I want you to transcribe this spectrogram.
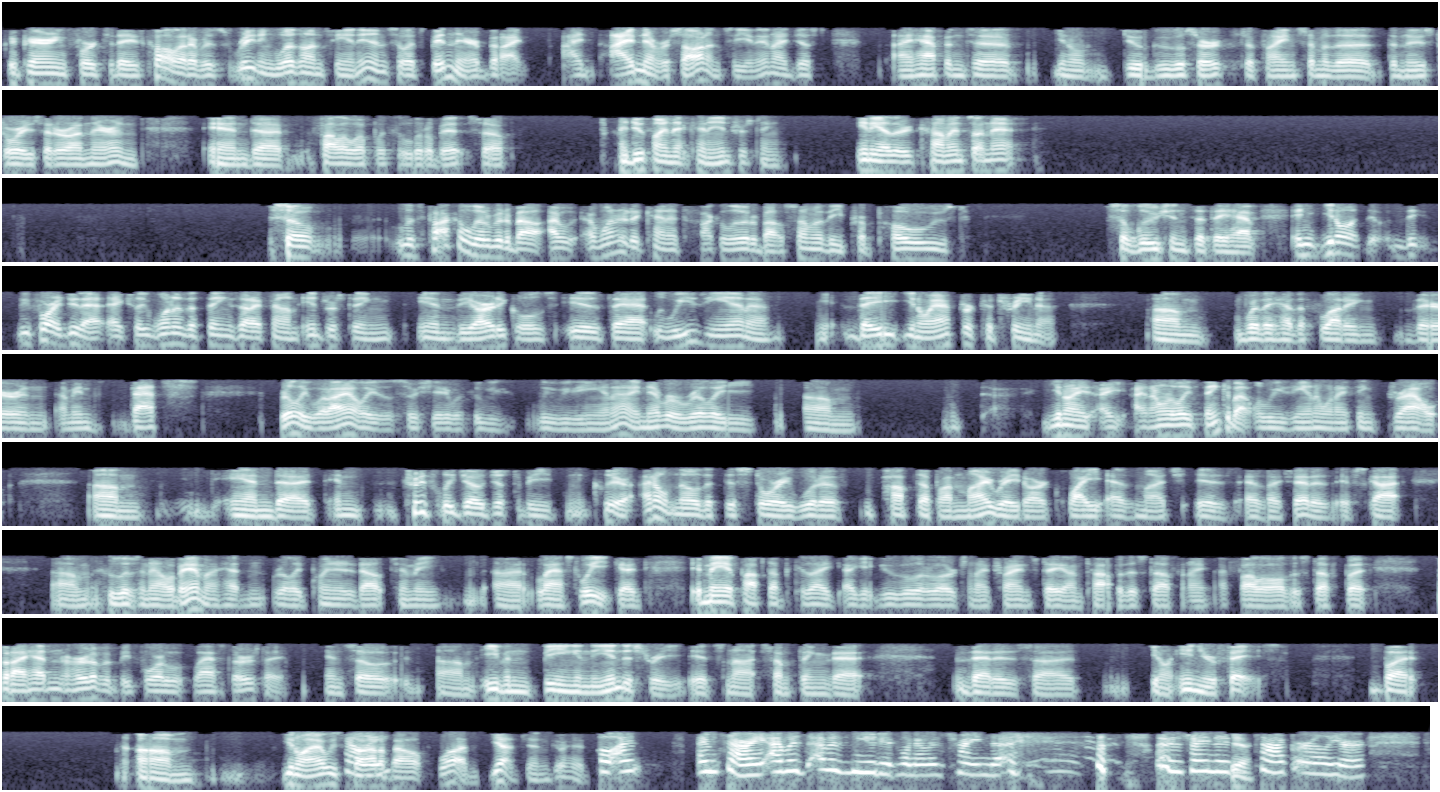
preparing for today's call that I was reading was on CNN, so it's been there, but I I I never saw it on CNN. I just I happened to you know do a Google search to find some of the the news stories that are on there and and uh, follow up with a little bit. So I do find that kind of interesting. Any other comments on that? So let's talk a little bit about. I, I wanted to kind of talk a little bit about some of the proposed solutions that they have. And you know, the, before I do that, actually, one of the things that I found interesting in the articles is that Louisiana, they, you know, after Katrina, um, where they had the flooding there, and I mean, that's really what I always associated with Louisiana. I never really, um, you know, I, I, I don't really think about Louisiana when I think drought. Um, and uh, and truthfully, Joe, just to be clear, I don't know that this story would have popped up on my radar quite as much as as I said, as if Scott, um, who lives in Alabama, hadn't really pointed it out to me uh, last week. I, it may have popped up because I, I get Google alerts and I try and stay on top of this stuff and I, I follow all this stuff, but but I hadn't heard of it before last Thursday, and so um, even being in the industry, it's not something that that is uh, you know in your face but um, you know, I always Kelly? thought about flood. Yeah, Jen, go ahead. Oh, I'm I'm sorry. I was I was muted when I was trying to I was trying to yeah. talk earlier.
